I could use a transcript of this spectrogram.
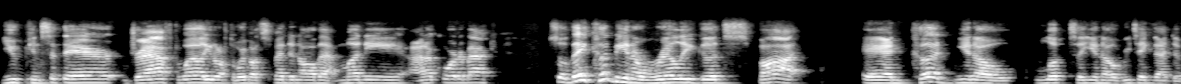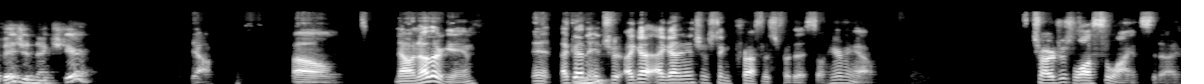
you can sit there, draft well. You don't have to worry about spending all that money on a quarterback. So they could be in a really good spot and could, you know, look to, you know, retake that division next year. Yeah. Um now another game, and I got mm-hmm. an inter- I got I got an interesting preface for this, so hear me out. Chargers lost the Lions today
